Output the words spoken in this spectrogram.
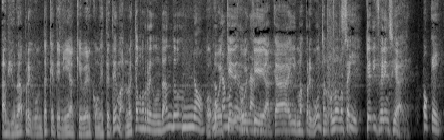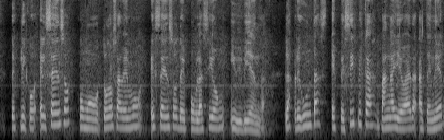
había una pregunta que tenía que ver con este tema. ¿No estamos redundando? No. ¿O, no es, que, o es que acá hay más preguntas? No, no, sé. ¿Qué diferencia hay? Ok, te explico. El censo, como todos sabemos, es censo de población y vivienda. Las preguntas específicas van a llevar a tener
